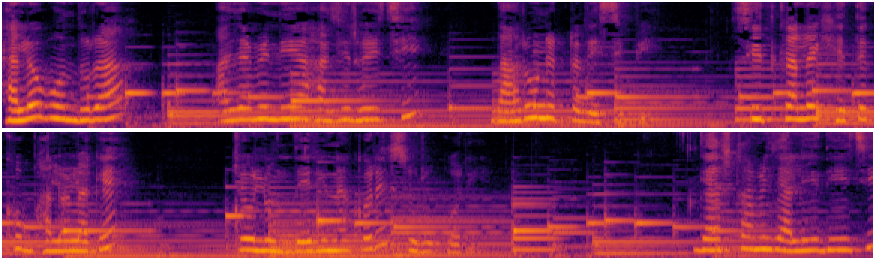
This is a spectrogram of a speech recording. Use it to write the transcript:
হ্যালো বন্ধুরা, আজ আমি নিয়ে হাজির হয়েছি দারুণ একটা রেসিপি শীতকালে খেতে খুব ভালো লাগে। চলুন দেরি না করে শুরু করি। গ্যাসটা আমি জ্বালিয়ে দিয়েছি,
